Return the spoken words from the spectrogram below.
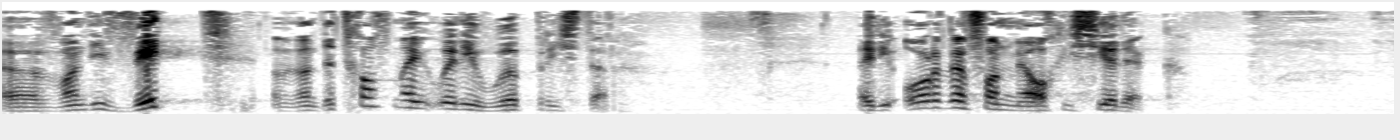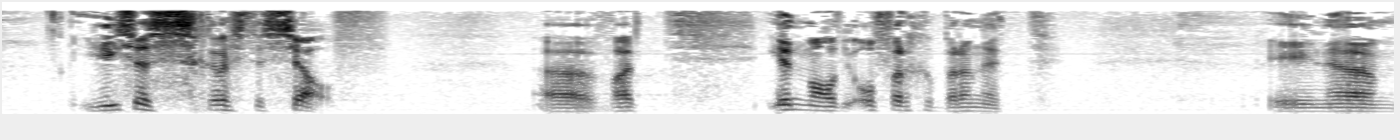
Uh, want die wet, want dit gaan vir my oor die hoëpriester, uit die orde van Melchisedek, Jesus Christus self, uh, wat eenmaal die offer gebring het, en um,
